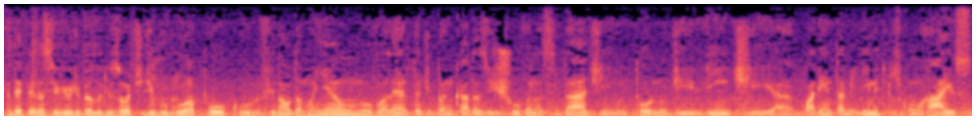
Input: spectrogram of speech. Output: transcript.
A Defesa Civil de Belo Horizonte divulgou há pouco, no final da manhã, um novo alerta de pancadas de chuva na cidade, em torno de 20 a 40 milímetros, com raios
